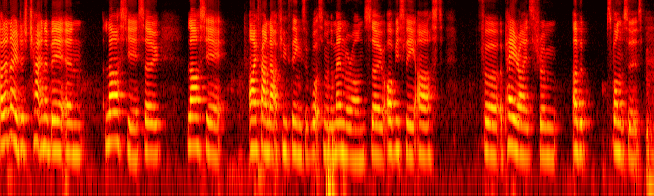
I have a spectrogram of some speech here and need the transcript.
I don't know, just chatting a bit. And last year, so last year, I found out a few things of what some of the men were on. So obviously asked for a pay rise from other sponsors mm-hmm.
